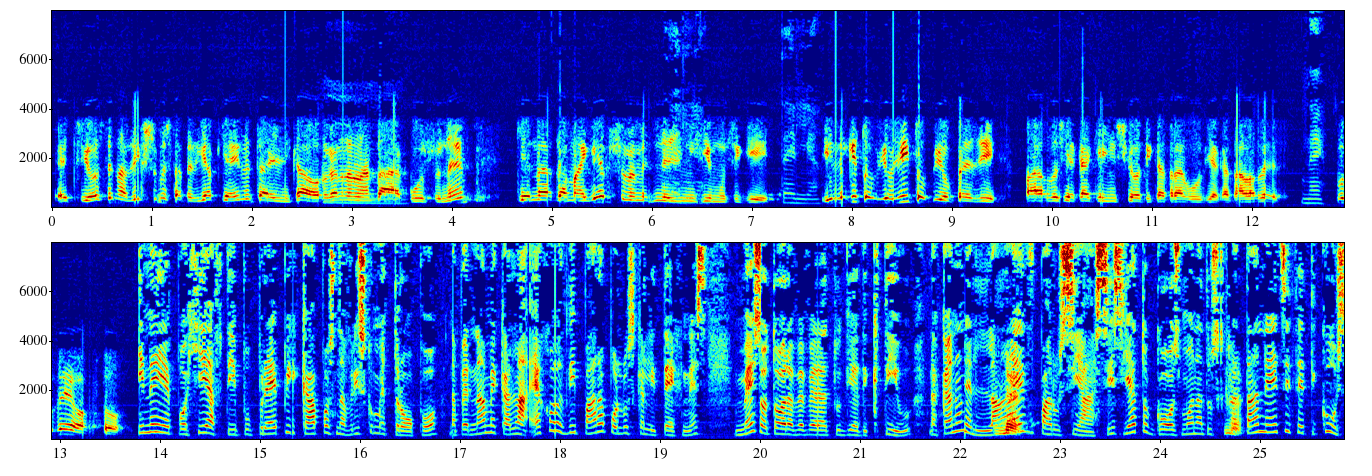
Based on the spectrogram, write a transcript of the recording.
έτσι ώστε να δείξουμε στα παιδιά ποια είναι τα ελληνικά όργανα, να τα ακούσουν και να τα μαγεύσουμε με την ελληνική μουσική. Τέλεια. Είναι και το βιολί το οποίο παίζει παραδοσιακά και νησιώτικα τραγούδια, κατάλαβες; Ναι. Σπουδαίο αυτό. Είναι η εποχή αυτή που πρέπει κάπως να βρίσκουμε τρόπο να περνάμε καλά. Έχω δει πάρα πολλούς καλλιτέχνες, μέσω τώρα βέβαια του διαδικτύου, να κάνουν live Ναι. παρουσιάσεις για τον κόσμο, να τους κρατάνε έτσι θετικούς.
